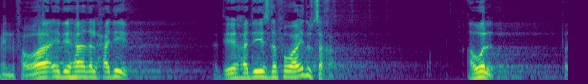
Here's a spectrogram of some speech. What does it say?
من فوائد هذا الحديث دې حدیث د فواید څخه اول په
